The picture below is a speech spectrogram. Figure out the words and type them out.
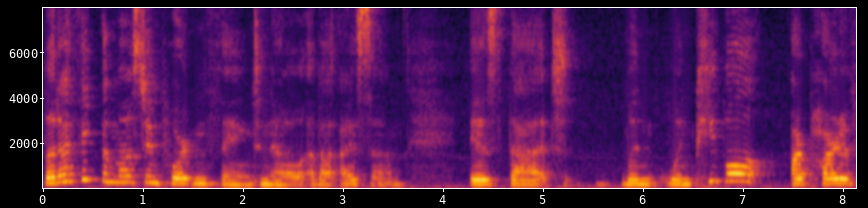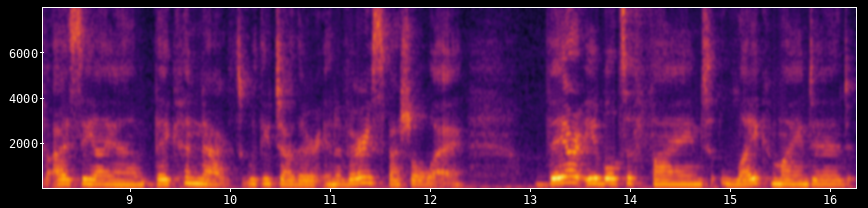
But I think the most important thing to know about ICIM is that when, when people are part of ICIM, they connect with each other in a very special way. They are able to find like minded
